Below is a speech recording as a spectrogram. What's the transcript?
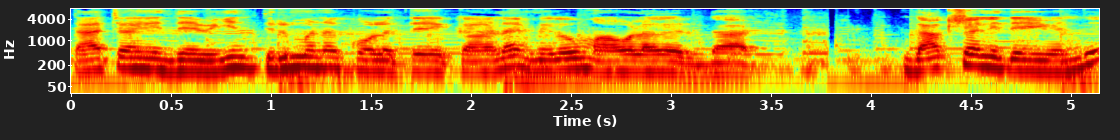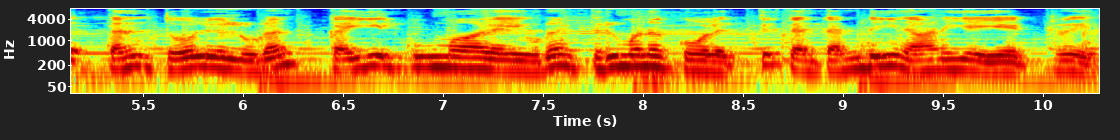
தாட்சாயணி தேவியின் திருமண கோலத்தை காண மிகவும் ஆவலாக இருந்தார். தாக்ஷாணி தேவி வந்து தன் தோழிகளுடன் கையில் பூமாலையுடன் திருமண கோலத்தில் தன் தந்தையின் ஆணையை ஏற்று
